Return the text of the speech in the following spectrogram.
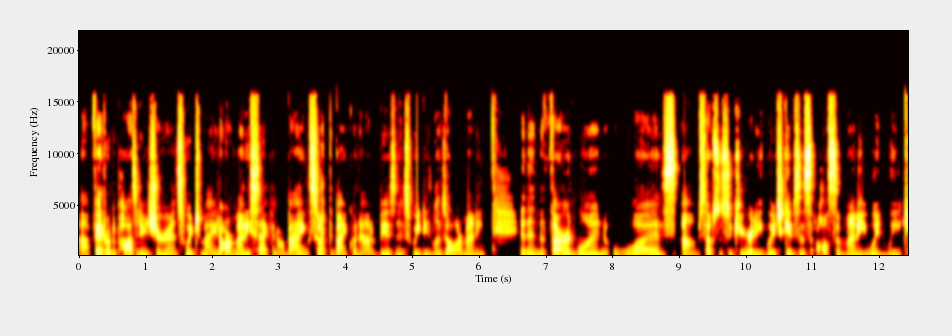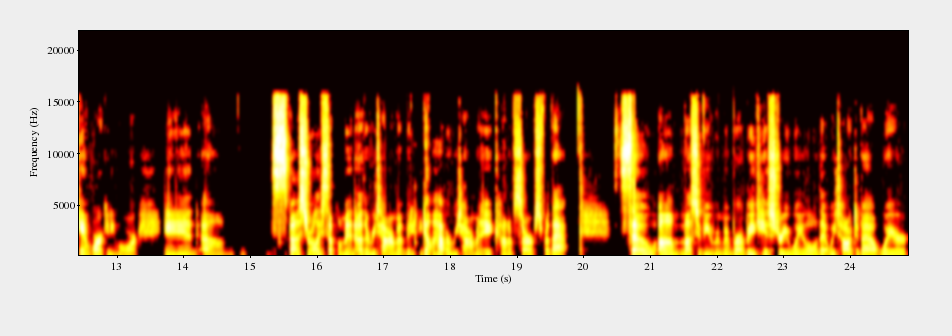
Uh, federal deposit insurance, which made our money safe in our banks. So if the bank went out of business, we didn't lose all our money. And then the third one was um, Social Security, which gives us awesome money when we can't work anymore. And um, supposed to really supplement other retirement, but if you don't have a retirement, it kind of serves for that. So um, most of you remember our big history wheel that we talked about where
